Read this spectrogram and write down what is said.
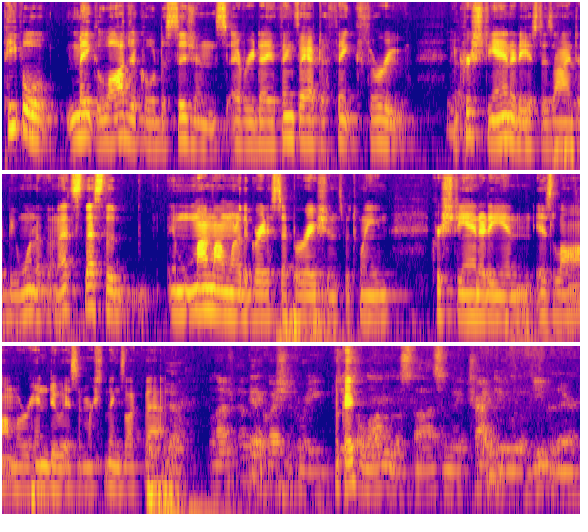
people make logical decisions every day, things they have to think through. And Christianity is designed to be one of them. That's that's the in my mind one of the greatest separations between Christianity and Islam or Hinduism or things like that. yeah. Well, I've, I've got a question for you. Okay. Just along those thoughts, I'm going to try and dig a little deeper there.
